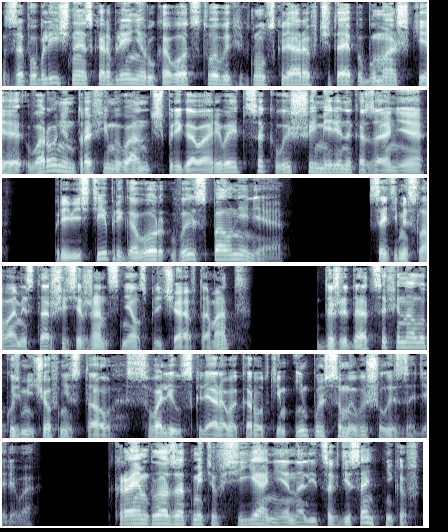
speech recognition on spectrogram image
За публичное оскорбление руководства выкрикнул Скляров, читая по бумажке: Воронин Трофим Иванович приговаривается к высшей мере наказания привести приговор в исполнение. С этими словами старший сержант снял с плеча автомат. Дожидаться финала Кузьмичев не стал, свалил Склярова коротким импульсом и вышел из-за дерева. Краем глаза отметив сияние на лицах десантников,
